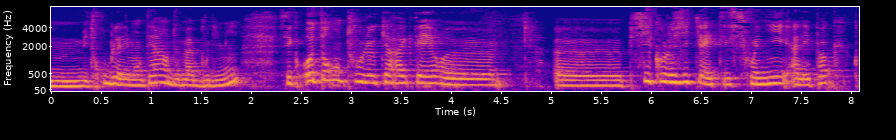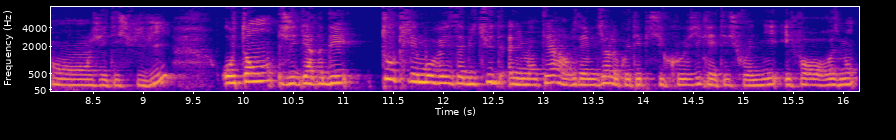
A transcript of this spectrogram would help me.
mes troubles alimentaires, hein, de ma boulimie. C'est qu'autant tout le caractère euh, psychologique a été soigné à l'époque quand j'ai été suivie, autant j'ai gardé toutes les mauvaises habitudes alimentaires. vous allez me dire, le côté psychologique a été soigné et fort heureusement.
